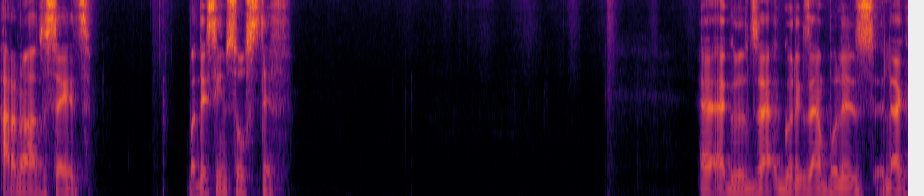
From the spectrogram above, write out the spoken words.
I don't know how to say it, but they seem so stiff. A good good example is like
